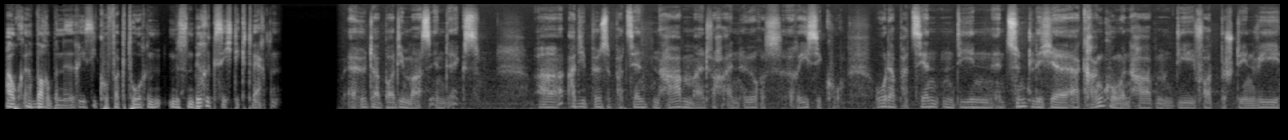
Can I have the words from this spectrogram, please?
Auch erworbene Risikofaktoren müssen berücksichtigt werden. Erhöhter Body Mass Index äh, adipöse Patienten haben einfach ein höheres Risiko. Oder Patienten, die entzündliche Erkrankungen haben, die fortbestehen, wie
